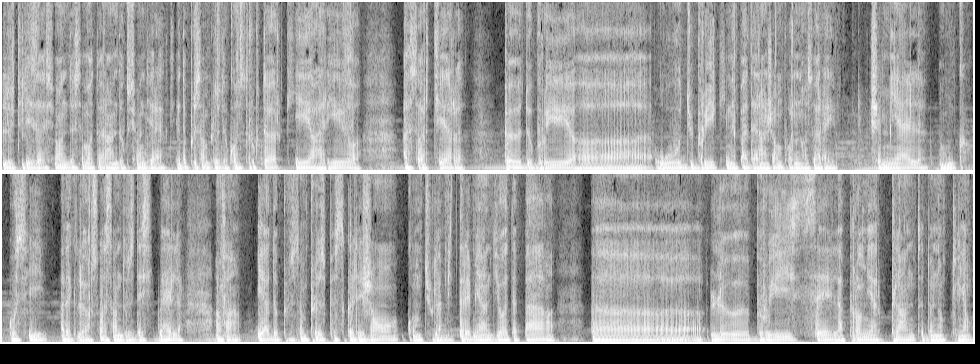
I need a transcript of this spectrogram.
l'utilisation de ces moteurs à induction directe. Il y a de plus en plus de constructeurs qui arrivent à sortir peu de bruit euh, ou du bruit qui n'est pas dérangeant pour nos oreilles. Chez Miel, donc aussi avec leurs 72 décibels, enfin, il y a de plus en plus parce que les gens, comme tu l'as très bien dit au départ, euh, le bruit, c'est la première plainte de nos clients.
